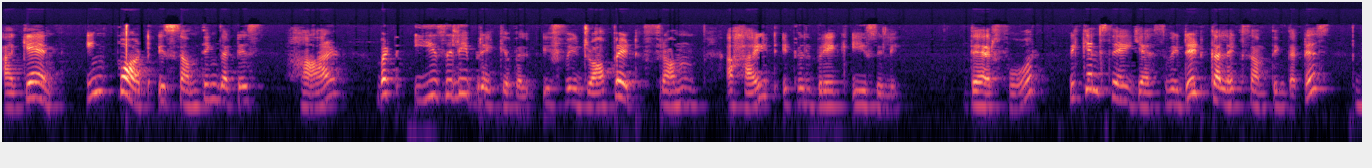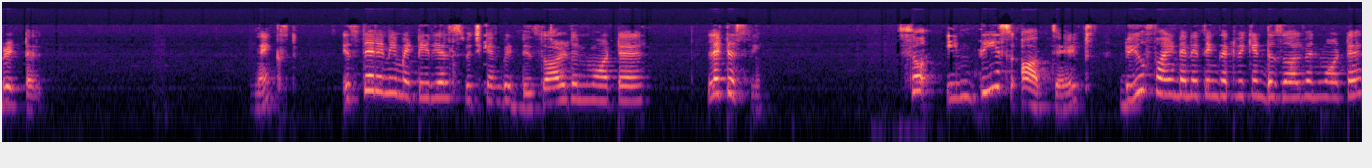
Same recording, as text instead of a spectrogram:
Again, ink pot is something that is hard but easily breakable. If we drop it from a height, it will break easily. Therefore, we can say yes, we did collect something that is brittle. Next, is there any materials which can be dissolved in water? Let us see. So, in these objects, do you find anything that we can dissolve in water?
